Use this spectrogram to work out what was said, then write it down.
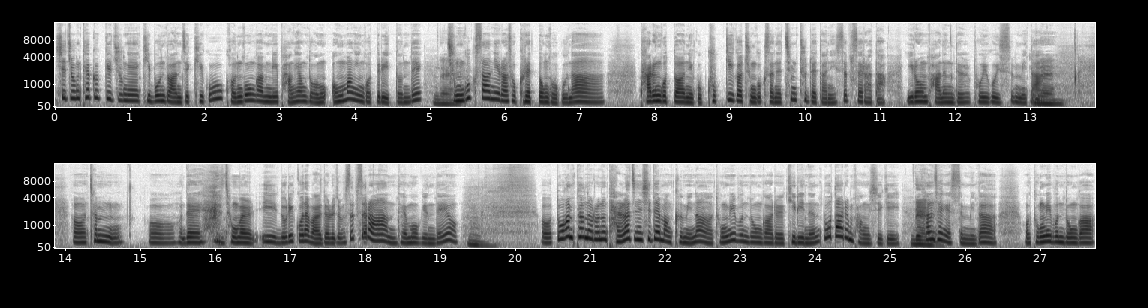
시중 태극기 중에 기본도 안 지키고 건곤 감리 방향도 엉망인 것들이 있던데 네. 중국산이라서 그랬던 거구나. 다른 것도 아니고 국기가 중국산에 침투되다니 씁쓸하다. 이런 반응들 보이고 있습니다. 네. 어, 참, 어, 네. 정말 이 누리꾼의 말대로 좀 씁쓸한 대목인데요. 음. 어, 또 한편으로는 달라진 시대만큼이나 독립운동가를 기리는 또 다른 방식이 네. 탄생했습니다. 어, 독립운동가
